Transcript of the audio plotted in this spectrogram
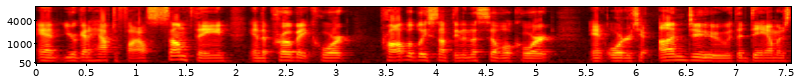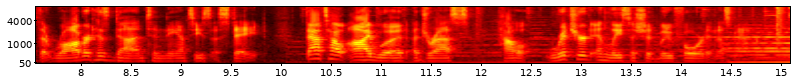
and you're going to have to file something in the probate court probably something in the civil court, in order to undo the damage that Robert has done to Nancy's estate. That's how I would address how Richard and Lisa should move forward in this matter.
